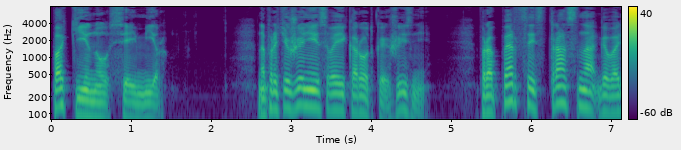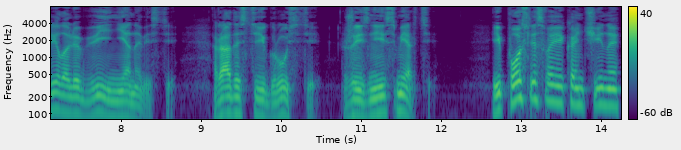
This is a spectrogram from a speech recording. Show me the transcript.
покинул сей мир. На протяжении своей короткой жизни Проперций страстно говорил о любви и ненависти, радости и грусти, жизни и смерти. И после своей кончины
